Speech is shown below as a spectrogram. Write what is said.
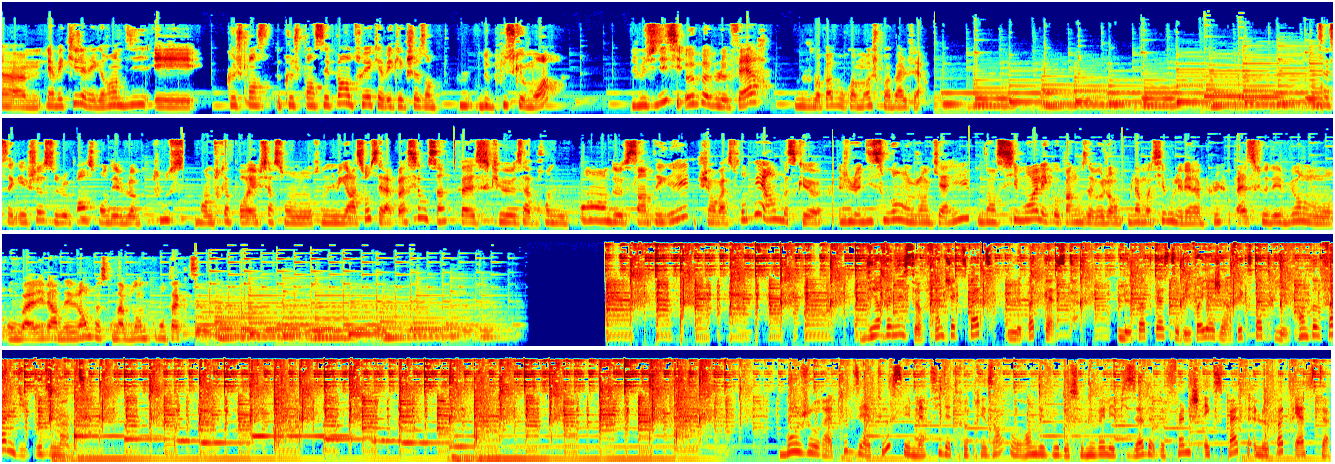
euh, avec qui j'avais grandi et que je pense que je pensais pas en tout cas qu'il y avait quelque chose de plus que moi, je me suis dit si eux peuvent le faire, je vois pas pourquoi moi je pourrais pas le faire. Ça c'est quelque chose, je pense qu'on développe tous, en tout cas pour réussir son, immigration, c'est la patience, hein. parce que ça prend du temps de s'intégrer, puis on va se tromper, hein, parce que je le dis souvent aux gens qui arrivent, dans six mois les copains que vous avez aujourd'hui, la moitié vous les verrez plus, parce qu'au début on, on va aller vers des gens parce qu'on a besoin de contact. Bienvenue sur French Expat, le podcast. Le podcast des voyageurs expatriés francophones du bout du monde. Bonjour à toutes et à tous et merci d'être présents au rendez-vous de ce nouvel épisode de French Expat, le podcast.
